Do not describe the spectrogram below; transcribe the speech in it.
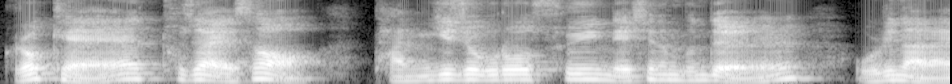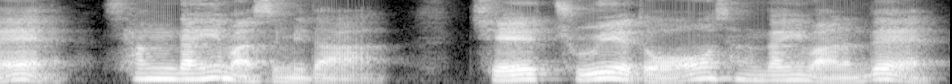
그렇게 투자해서 단기적으로 수익 내시는 분들 우리나라에 상당히 많습니다. 제 주위에도 상당히 많은데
